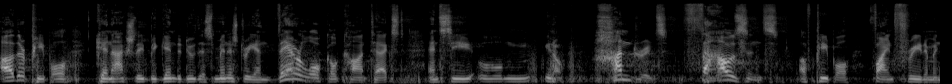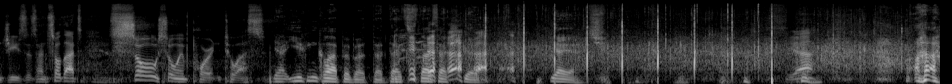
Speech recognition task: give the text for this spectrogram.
other people can actually begin to do this ministry in their local context and see, mm, you know, hundreds, thousands of people find freedom in Jesus. And so that's yeah. so so important to us. Yeah, you can clap about that. That's that's actually good. Yeah, yeah. Yeah. I,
